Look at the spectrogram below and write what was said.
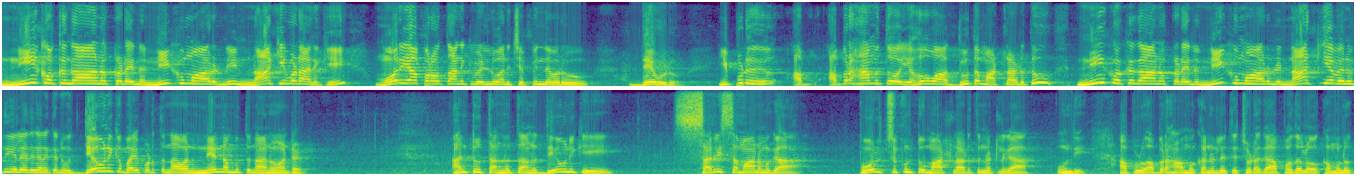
నీకొకగానొక్కడైన నీ కుమారుడిని నాకివ్వడానికి మోరియా పర్వతానికి వెళ్ళు అని చెప్పింది ఎవరు దేవుడు. ఇప్పుడు అబ్ అబ్రహాముతో యహోవా దూత మాట్లాడుతూ నీకొక్కగానొక్కడైన నీ కుమారుని నాకియ వెనుదీయలేదు కనుక నువ్వు దేవునికి భయపడుతున్నావని నేను నమ్ముతున్నాను అంటాడు. అంటూ తన్ను తాను దేవునికి సరి సమానముగా పోల్చుకుంటూ మాట్లాడుతున్నట్లుగా ఉంది. అప్పుడు అబ్రహాము కనులెత్తి చూడగా పొదలో కములు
